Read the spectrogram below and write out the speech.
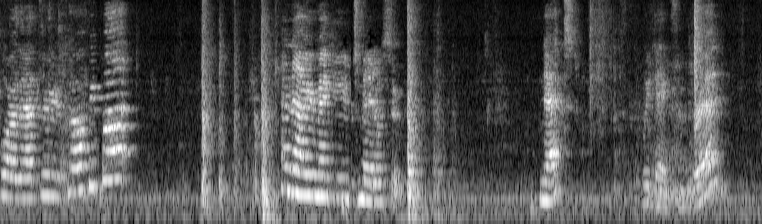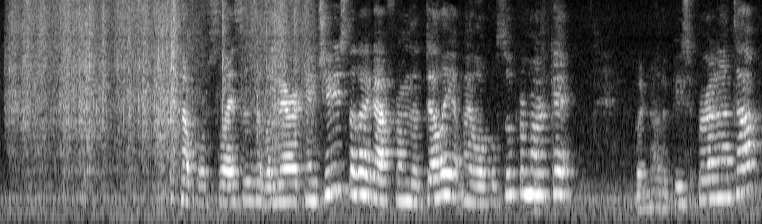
Pour that through your coffee pot. And now you're making your tomato soup. Next, we take some bread. A couple of slices of American cheese that I got from the deli at my local supermarket. Put another piece of bread on top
